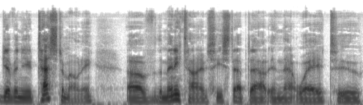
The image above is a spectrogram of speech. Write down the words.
given you testimony of the many times he stepped out in that way to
